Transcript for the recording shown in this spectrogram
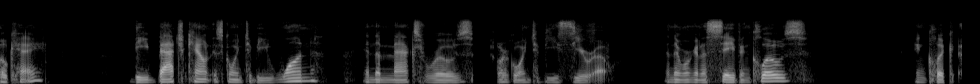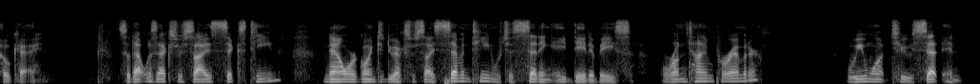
okay. The batch count is going to be one and the max rows are going to be zero. And then we're going to save and close and click OK. So that was exercise 16. Now we're going to do exercise 17, which is setting a database runtime parameter we want to set an,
